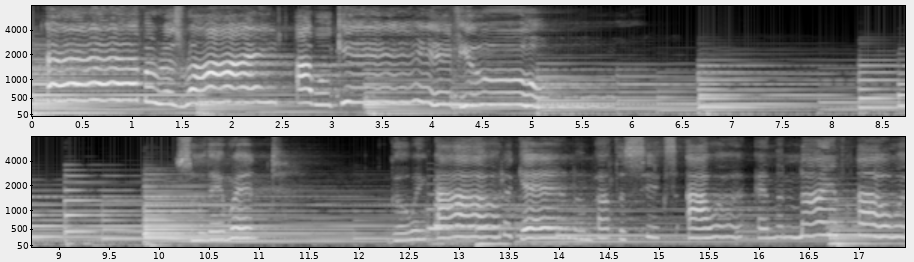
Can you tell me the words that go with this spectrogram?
Whatever is right, I will give you. So they went, going out again about the sixth hour and the ninth hour.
